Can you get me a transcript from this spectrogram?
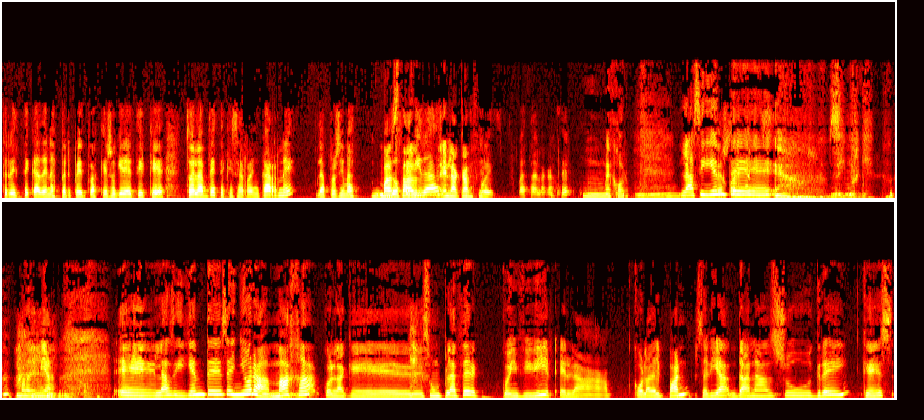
13 cadenas perpetuas. Que eso quiere decir que todas las veces que se reencarne, las próximas Va a 12 estar vidas, en la cárcel. pues va a estar en la cárcel. Mm, Mejor. La siguiente. Sí, porque. Madre mía. Eh, la siguiente señora, Maja, con la que es un placer coincidir en la cola del pan, sería Dana Sue Gray, que es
